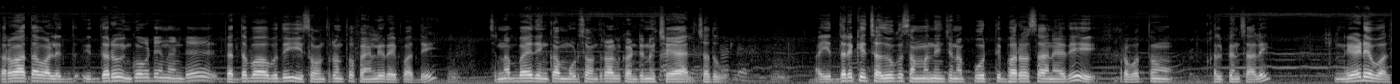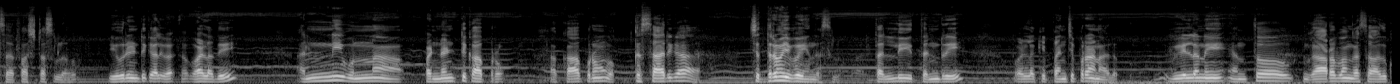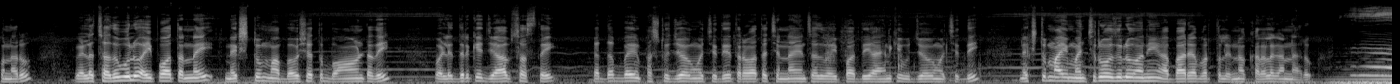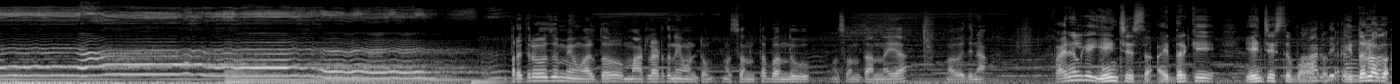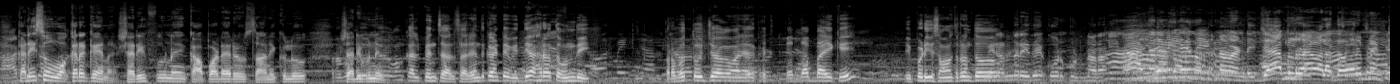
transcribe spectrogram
తర్వాత వాళ్ళు ఇద్దరు ఇంకొకటి ఏంటంటే పెద్ద బాబుది ఈ సంవత్సరంతో ఫైనల్ ఇయర్ అయిపోద్ది. చిన్న అబ్బాయిది ఇంకా మూడు సంవత్సరాలు కంటిన్యూ చేయాలి చదువు. ఆ ఇద్దరికి చదువుకు సంబంధించిన పూర్తి భరోసా అనేది ప్రభుత్వం కల్పించాలి. నేడేవ్వాలి సార్ ఫస్ట్ అసలు. ఎవరింటికి వెళ్ళి- వాళ్ళది అన్నీ ఉన్న పండంటి కాపురం. ఆ కాపురం ఒక్కసారిగా ఛిద్రమైపోయింది అసలు. తల్లి తండ్రి వాళ్ళకి పంచప్రాణాలు. వీళ్ళని ఎంతో గారభంగా సాదుకున్నారు. వీళ్ళ చదువులు అయిపోతున్నాయి. నెక్స్ట్ మా భవిష్యత్తు బాగుంటుంది. వాళ్ళిద్దరికీ జాబ్స్ వస్తాయి. పెద్ద అబ్బాయి ఫస్ట్ ఉద్యోగం వచ్చింది తర్వాత చిన్న ఆయన చదువు అయిపోద్ది ఆయనకి ఉద్యోగం వచ్చింది నెక్స్ట్ మా మంచి రోజులు అని ఆ భార్యాభర్తలు ఎన్నో కలలు కన్నారు ప్రతిరోజు మేము వాళ్ళతో మాట్లాడుతూనే ఉంటాం. మా సొంత బంధువు మా సొంత అన్నయ్య మా వదిన. ఫైనల్గా ఏం చేస్తా? ఇద్దరికి ఏం చేస్తే బాగుంటుంది? ఇద్దరిలో కనీసం ఒకరికైనా షరీఫ్ని కాపాడారు స్థానికులు షరీఫ్ని కల్పించాలి సార్. ఎందుకంటే విద్యార్హత ఉంది. ప్రభుత్వ ఉద్యోగం అనేది పెద్ద అబ్బాయికి ఇప్పుడు ఈ సంవత్సరంతో అందరూ ఇదే కోరుకుంటున్నారా? అనుకుంటున్నామండి జాబులు రావాలా? గవర్నమెంట్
